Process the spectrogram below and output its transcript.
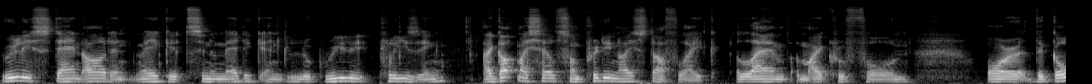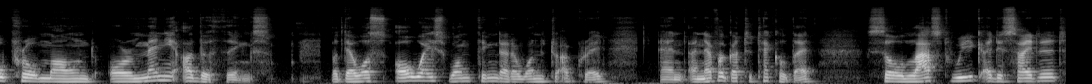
really stand out and make it cinematic and look really pleasing. I got myself some pretty nice stuff like a lamp, a microphone, or the GoPro mount, or many other things but there was always one thing that I wanted to upgrade and I never got to tackle that. So last week I decided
